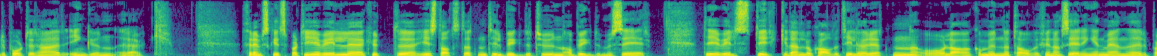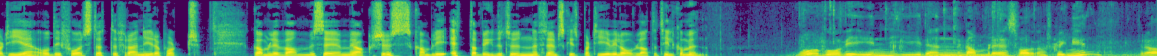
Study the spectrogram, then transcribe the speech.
Reporter her Ingunn Rauk. Fremskrittspartiet vil kutte i statsstøtten til bygdetun og bygdemuseer. Det vil styrke den lokale tilhørigheten og la kommunene ta over finansieringen, mener partiet, og de får støtte fra en ny rapport. Gamle Vam museum i Akershus kan bli ett av bygdetunene Fremskrittspartiet vil overlate til kommunen. Nå går vi inn i den gamle svalgangsbygningen fra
